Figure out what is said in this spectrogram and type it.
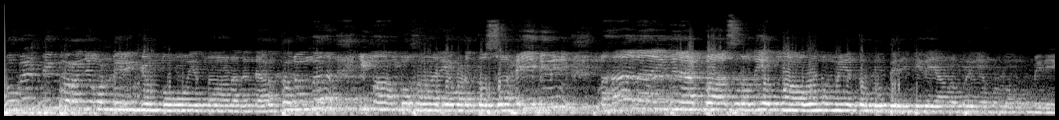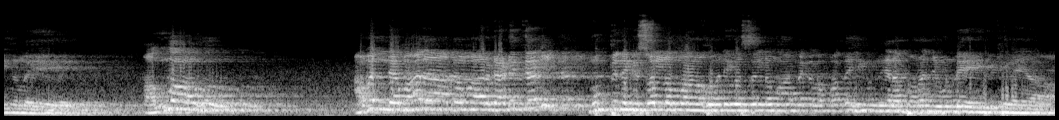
പുകഴ്ത്തി പറഞ്ഞുകൊണ്ടിരിക്കുന്നു എന്നാണ് അതിന്റെ അർത്ഥമെന്ന് ഇമാം ബുഖാരി അവിടുത്തെ സ്വഹീഹിൽ മഹാനായ ഇബ്നു അബ്ബാസ് റളിയല്ലാഹു അൻഹുയെ തൊട്ടുദ്ധരിക്കുകയാണ് പ്രിയമുള്ള മുഅ്മിനീങ്ങളെ. അള്ളാഹു അവന്റെ മാലാകമാരുടെ അടുക്കൽ മുത്തുനബി സല്ലല്ലാഹു അലൈഹി വസല്ലമ തങ്ങളെ മദഹി ഇങ്ങനെ പറഞ്ഞുകൊണ്ടേയിരിക്കുകയാണ്.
